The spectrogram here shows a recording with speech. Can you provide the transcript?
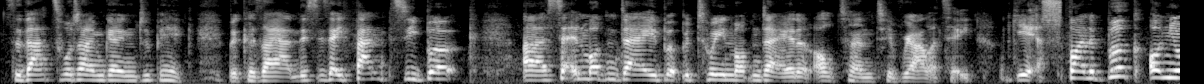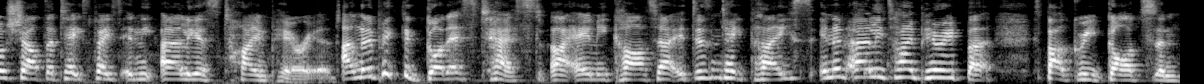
so that's what I'm going to pick, because I am. This is a fantasy book, uh, set in modern day, but between modern day and an alternative reality. Yes. Find a book on your shelf that takes place in the earliest time period. I'm going to pick The Goddess Test by Aimée Carter. It doesn't take place in an early time period, but it's about Greek gods and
